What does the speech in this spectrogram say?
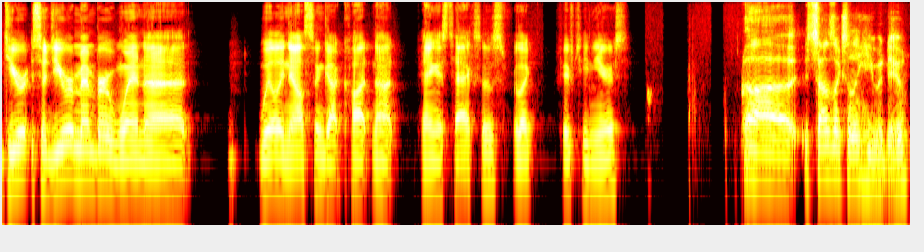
do you so do you remember when uh Willie Nelson got caught not paying his taxes for like 15 years? Uh, it sounds like something he would do.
